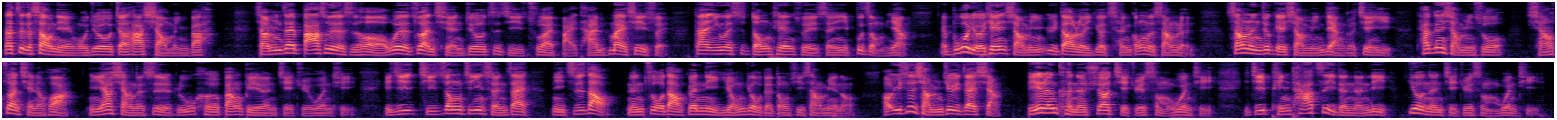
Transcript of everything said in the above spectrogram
那这个少年我就叫他小明吧。小明在八岁的时候，为了赚钱，就自己出来摆摊卖汽水。但因为是冬天，所以生意不怎么样。诶，不过有一天，小明遇到了一个成功的商人，商人就给小明两个建议。他跟小明说，想要赚钱的话，你要想的是如何帮别人解决问题，以及集中精神在你知道能做到跟你拥有的东西上面哦。好，于是小明就一直在想，别人可能需要解决什么问题，以及凭他自己的能力又能解决什么问题。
